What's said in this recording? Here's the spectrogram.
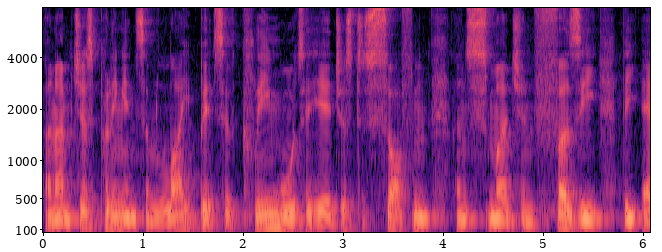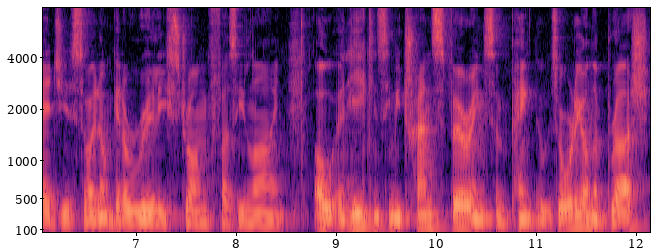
And I'm just putting in some light bits of clean water here just to soften and smudge and fuzzy the edges so I don't get a really strong fuzzy line. Oh, and here you can see me transferring some paint that was already on the brush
